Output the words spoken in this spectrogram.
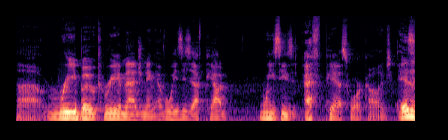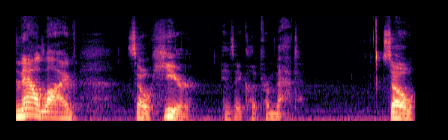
uh, reboot, reimagining of Wheezy's Wheezy's FPS War College, is now live. So, here is a clip from that. So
